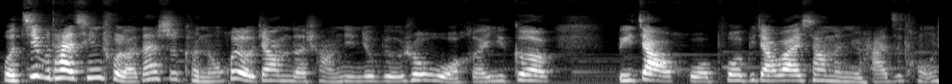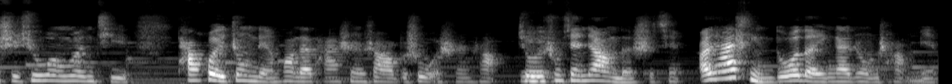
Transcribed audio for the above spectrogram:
我记不太清楚了，但是可能会有这样的场景，就比如说我和一个比较活泼、比较外向的女孩子同时去问问题，她会重点放在她身上，而不是我身上，就会出现这样的事情，而且还挺多的，应该这种场面。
